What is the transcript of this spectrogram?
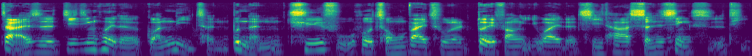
再来是基金会的管理层不能屈服或崇拜除了对方以外的其他神性实体，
